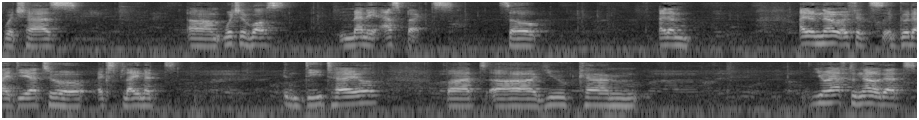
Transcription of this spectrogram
which has, um, which involves many aspects. So, I don't, I don't know if it's a good idea to explain it in detail, but uh, you can you have to know that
